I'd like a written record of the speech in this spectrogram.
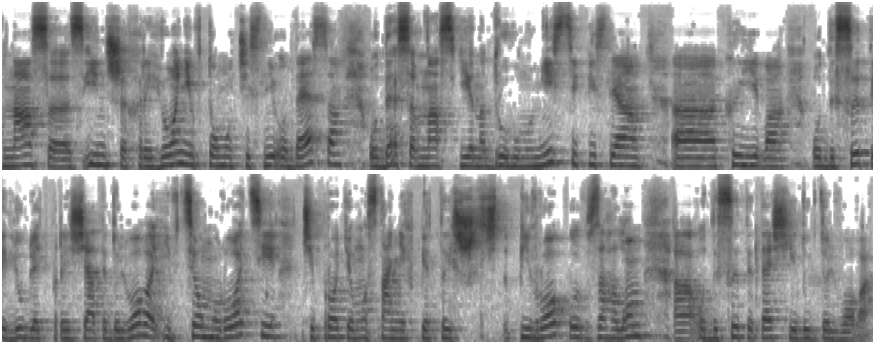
в нас е, з інших регіонів, в тому числі Одеса. Одеса в нас є на другому місці після Києва. Одесити люблять приїжджати до Львова. І в цьому році, чи протягом останніх п'яти півроку, загалом Одесити теж їдуть до Львова.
